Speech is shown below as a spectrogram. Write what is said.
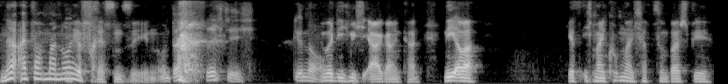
Ne? Einfach mal neue Fressen sehen und Richtig. Genau. über die ich mich ärgern kann. Nee, aber jetzt, ich meine, guck mal, ich habe zum Beispiel.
